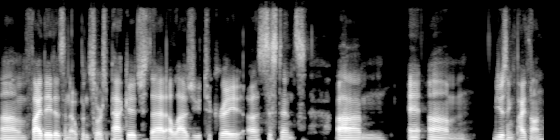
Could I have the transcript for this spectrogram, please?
Um, PhiData is an open source package that allows you to create assistants um, and, um, using Python.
